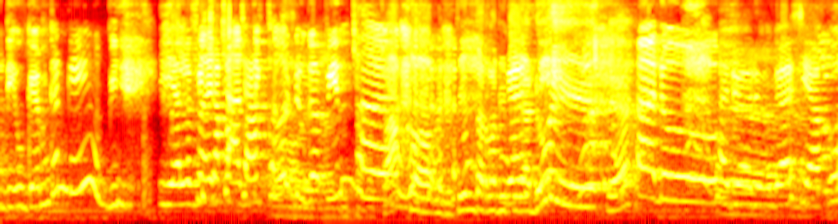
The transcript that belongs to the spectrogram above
di UGM kan kayaknya lebih Iya lebih Selain cantik cakep-cakep. tuh juga pintar. cakep lebih pintar lebih punya sih. duit ya Aduh. Aduh aduh enggak sih aku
